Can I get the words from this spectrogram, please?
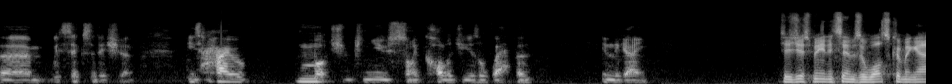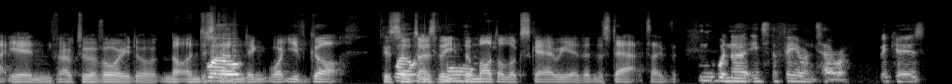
um, with sixth edition, is how much you can use psychology as a weapon in the game. Do you just mean in terms of what's coming at you and how to avoid, or not understanding what you've got? Because Well, sometimes the, more- the model looks scarier than the stat. Well, no, it's the fear and terror because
